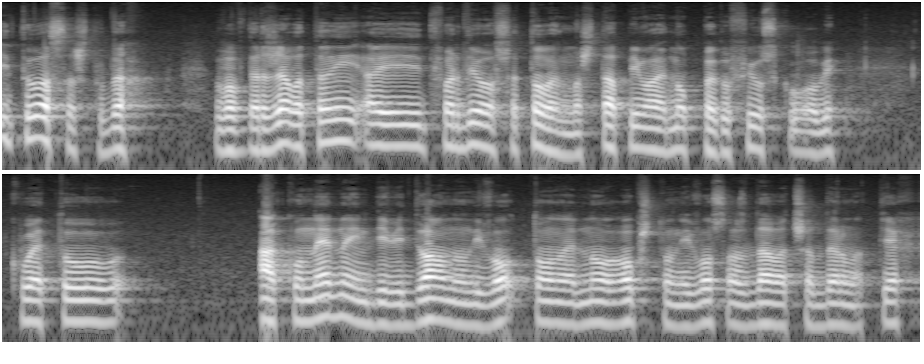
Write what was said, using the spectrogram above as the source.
и това също, да. В държавата ни, а и твърди в световен мащаб, има едно педофилско лоби, което ако не на индивидуално ниво, то на едно общо ниво създава чадър на тях.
